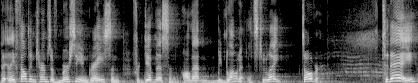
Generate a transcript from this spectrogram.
They felt in terms of mercy and grace and forgiveness and all that, and we've blown it. It's too late. It's over. Today,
